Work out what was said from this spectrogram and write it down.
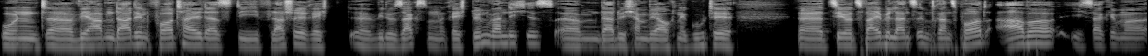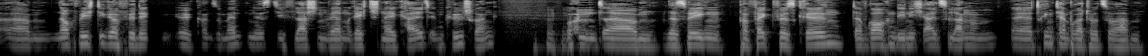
Und äh, wir haben da den Vorteil, dass die Flasche recht, äh, wie du sagst, recht dünnwandig ist. Ähm, dadurch haben wir auch eine gute äh, CO2-Bilanz im Transport. Aber ich sage immer, ähm, noch wichtiger für den äh, Konsumenten ist, die Flaschen werden recht schnell kalt im Kühlschrank. Und ähm, deswegen perfekt fürs Grillen. Da brauchen die nicht allzu lange, um äh, Trinktemperatur zu haben.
